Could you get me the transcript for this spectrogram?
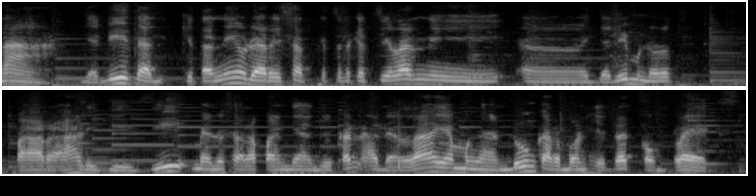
Nah, jadi kita nih udah riset kecil-kecilan nih. E, jadi menurut para ahli gizi, menu sarapan dianjurkan adalah yang mengandung karbohidrat kompleks,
